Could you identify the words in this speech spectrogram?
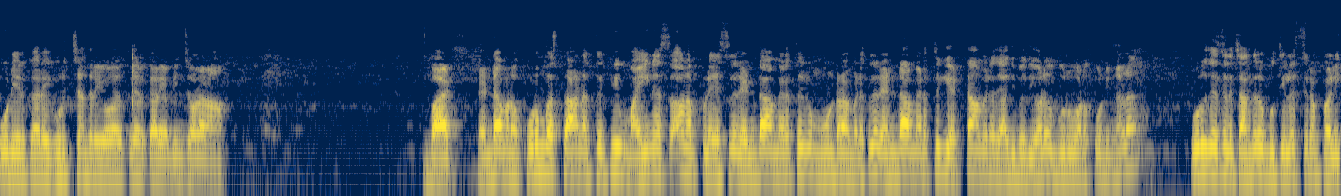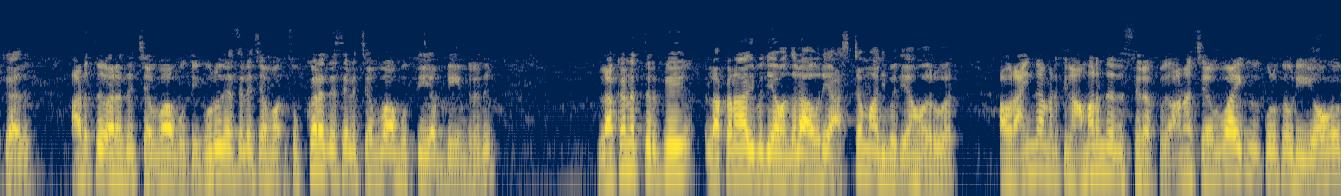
கூடி இருக்காரு குருச்சந்திர யோகத்தில் இருக்காரு அப்படின்னு சொல்லலாம். பட் ரெண்டாம் இடம் குடும்பஸ்தானத்துக்கு மைனஸான பிளேஸில் ரெண்டாம் இடத்துக்கு மூன்றாம் இடத்துல ரெண்டாம் இடத்துக்கு எட்டாம் இடத்து அதிபதியோட குருவோட கூடினால குரு திசையில் சந்திர புத்தியில் சிறப்பு அளிக்காது அடுத்து வர்றது செவ்வா புத்தி. குரு திசையில் செவ்வா சுக்கர திசையில் செவ்வாய் புத்தி அப்படின்றது லக்கணத்திற்கு லக்கணாதிபதியாக வந்தாலும் அவரே அஷ்டமாதிபதியாகவும் வருவார். அவர் ஐந்தாம் இடத்தில் அமர்ந்தது சிறப்பு. ஆனால் செவ்வாய்க்கு கொடுக்கக்கூடிய யோக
